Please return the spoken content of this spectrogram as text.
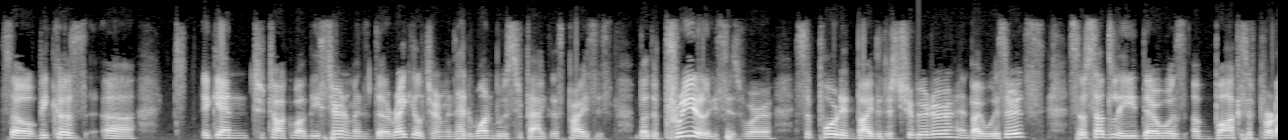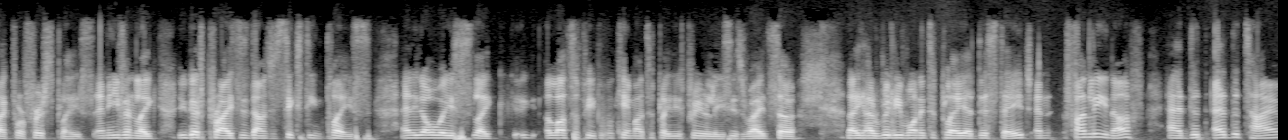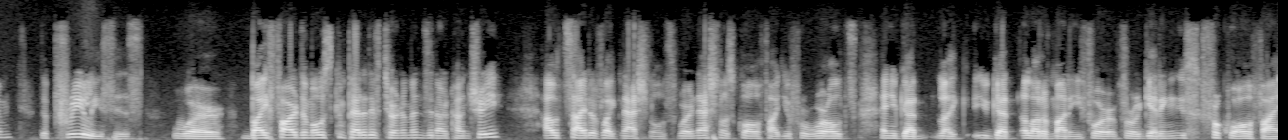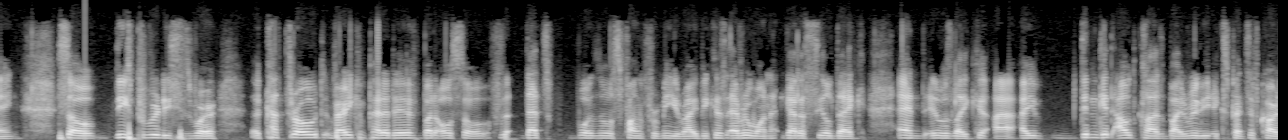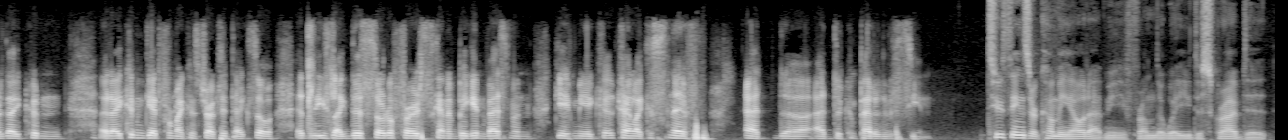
So because uh, again to talk about these tournaments the regular tournaments had one booster pack as prizes but the pre-releases were supported by the distributor and by wizards. So suddenly there was a box of product for first place and even like you get prizes down to 16th place and it always like lots of people came out to play these pre-releases right? So like i really wanted to play at this stage and funnily enough at the, at the time the pre-releases were by far the most competitive tournaments in our country outside of like nationals where nationals qualified you for worlds and you got like you got a lot of money for for getting for qualifying so these pre-releases were uh, cutthroat very competitive but also that's what was fun for me right because everyone got a sealed deck and it was like I, I didn't get outclassed by really expensive cards that I couldn't that I couldn't get for my constructed deck. So at least like this sort of first kind of big investment gave me a kind of like a sniff at the at the competitive scene. Two things are coming out at me from the way you described it.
